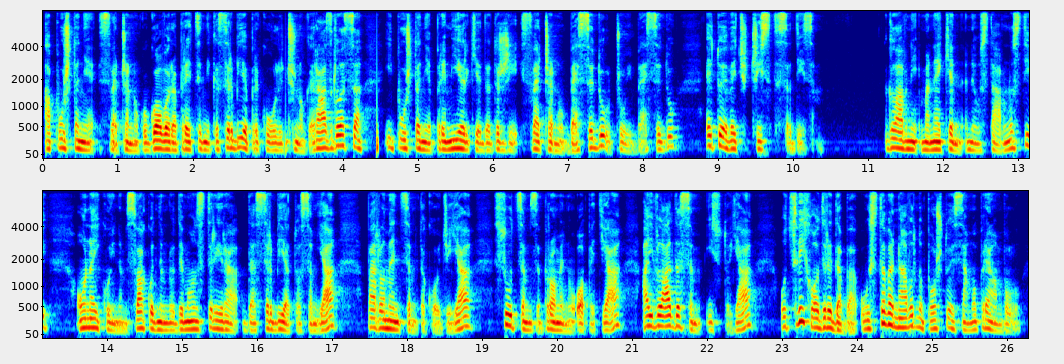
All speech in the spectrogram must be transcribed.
a puštanje svečanog govora predsednika Srbije preko uličnog razglasa i puštanje premijerke da drži svečanu besedu, čuj besedu, e to je već čist sadizam. Glavni maneken neustavnosti, onaj koji nam svakodnevno demonstrira da Srbija to sam ja, parlament sam takođe ja, sud sam za promenu opet ja, a i vlada sam isto ja, od svih odredaba Ustava navodno poštuje samo preambulu –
